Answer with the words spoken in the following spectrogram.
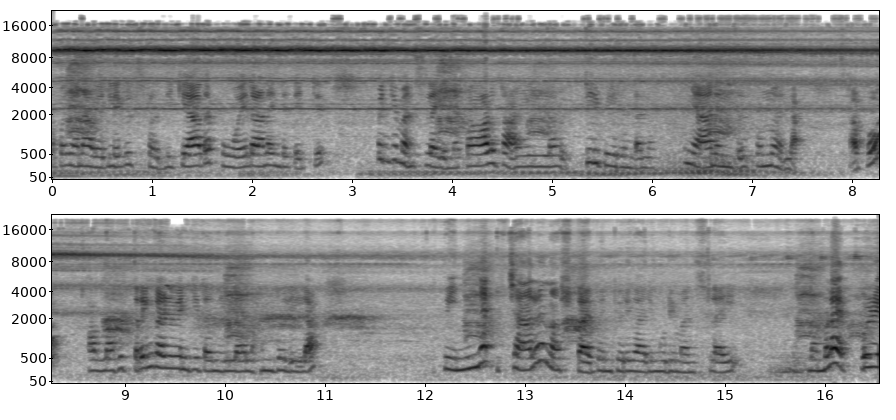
അപ്പോൾ ഞാൻ അവരിലേക്ക് ശ്രദ്ധിക്കാതെ പോയതാണ് എന്റെ തെറ്റ്. അപ്പോൾ എനിക്ക് മനസ്സിലായി എന്നെക്കാളും താഴെയുള്ള ഒത്തിരി പേരുണ്ടല്ലോ. ഞാനെന്ത് ഒന്നുമല്ല. അപ്പോൾ അള്ളാഹു ഇത്രയും കഴിവ് എനിക്ക് തന്നില്ല അലഹമില്ല പിന്നെ ചാനൽ നഷ്ടമായപ്പോൾ എനിക്കൊരു കാര്യം കൂടി മനസ്സിലായി. നമ്മളെപ്പോഴും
